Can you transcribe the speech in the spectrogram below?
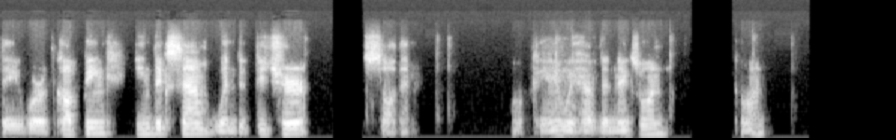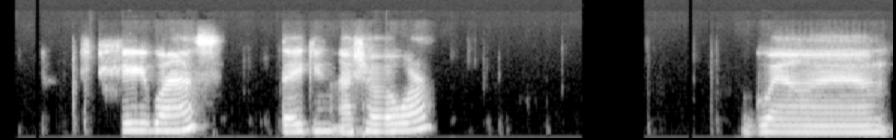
They were copying in the exam when the teacher saw them. Okay, we have the next one. Come on. He was taking a shower when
